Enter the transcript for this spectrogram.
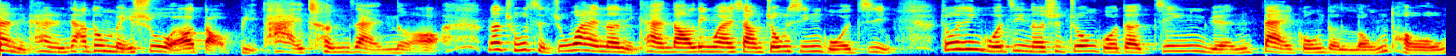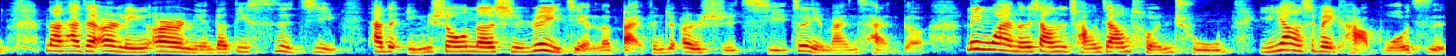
但你看，人家都没说我要倒闭，他还撑在那哦。那除此之外呢？你看到另外像中芯国际，中芯国际呢是中国的晶圆代工的龙头。那它在二零二二年的第四季，它的营收呢是锐减了百分之二十七，这也蛮惨的。另外呢，像是长江存储一样是被卡脖子，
